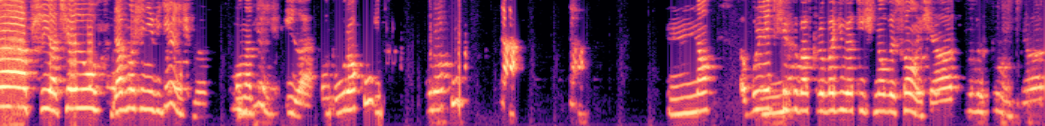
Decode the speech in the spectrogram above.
A, przyjacielu, dawno się nie widzieliśmy. Ponad ile? Pół roku? Pół roku? No, ogólnie tu się chyba wprowadził jakiś nowy sąsiad. Nowy sąsiad.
